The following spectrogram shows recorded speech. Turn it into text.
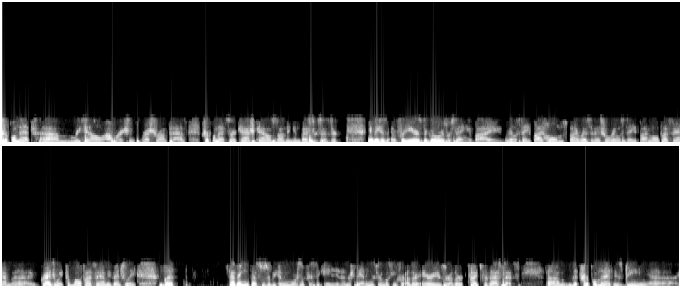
triple net um, retail operations, restaurant paths. Triple nets are cash cows, so I think investors, as they're, you know, because for years the gurus were saying you buy real estate, buy homes, buy residential real estate, buy multifam, uh, graduate to multifam eventually, but I think investors are becoming more sophisticated in understanding as they're looking for other areas or other types of assets um, that triple net is being uh,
